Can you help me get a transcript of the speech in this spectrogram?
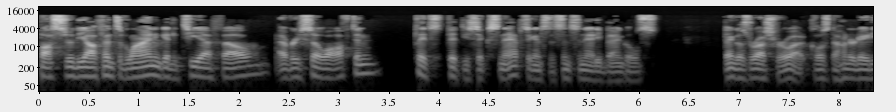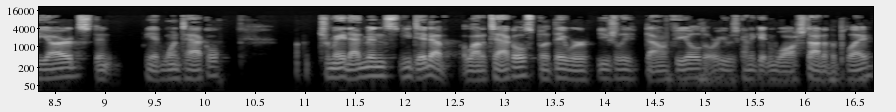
bust through the offensive line and get a TFL every so often. Played 56 snaps against the Cincinnati Bengals. Bengals rush for what? Close to 180 yards. Then he had one tackle. Uh, Tremaine Edmunds, he did have a lot of tackles, but they were usually downfield or he was kind of getting washed out of the play.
